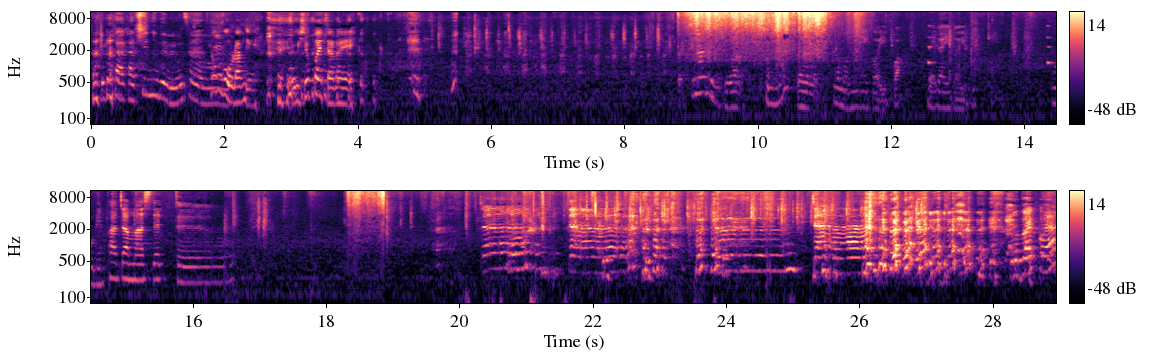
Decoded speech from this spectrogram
우리 다 같이 있는데 왜 웃어? 형부 오라게. 여기 쇼파에 자라해. 진한색이 좋아. 정말? 어. 그럼 언니 이거 입어. 내가 이거 입을게. 우리 파자마 세트. 너도 할 거야?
